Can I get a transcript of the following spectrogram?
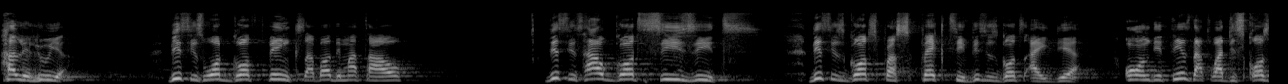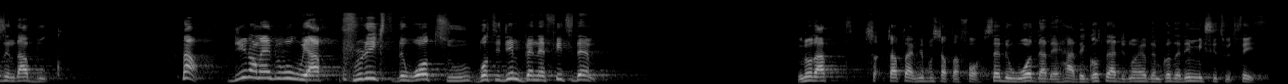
Hallelujah. This is what God thinks about the matter. This is how God sees it. This is God's perspective. This is God's idea on the things that were discussed in that book. Now, do you know how many people we have preached the word to, but it didn't benefit them? You know that chapter in Hebrews chapter 4 said the word that they had, the gospel that did not help them because they didn't mix it with faith.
